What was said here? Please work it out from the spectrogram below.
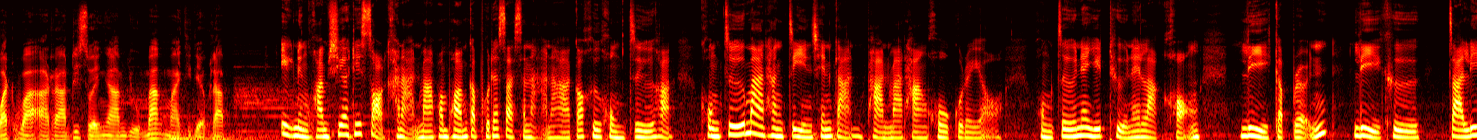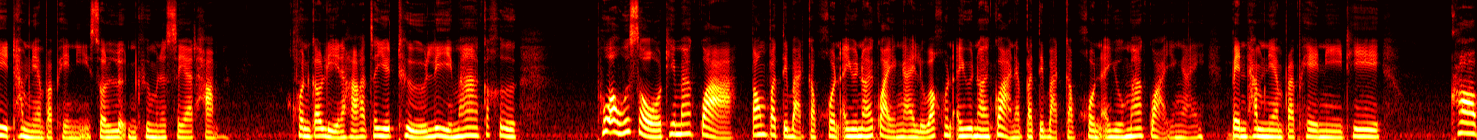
วัดวาอารามที่สวยงามอยู่มากมายทีเดียวครับ อีกหนึ่งความเชื่อที่สอดขนานมาพร้อมๆ กับพุทธศาสนานะคะ ก็คือคงจื้อค่ะ คงจื้อมาทางจีนเช่นกัน ผ่านมาทางโคกุเรยอคงจื้อเนี่ยยึดถือในหลักของหลี่กับเหรินหลี่คือจารีตธรรมเนียมประเพณี ส่วนเหรินคือมนุษยธรรม คนเกาหลีนะคะจะยึดถือหลี่มากก็คือ ผู้อาวุโสที่มากกว่าต้องปฏิบัติกับคนอายุน้อยกว่ายังไง หรือว่าคนอายุน้อยกว่าเนี่ยปฏิบัติกับคนอายุมากกว่ายังไง เป็นธรรมเนียมประเพณีที่ครอบ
